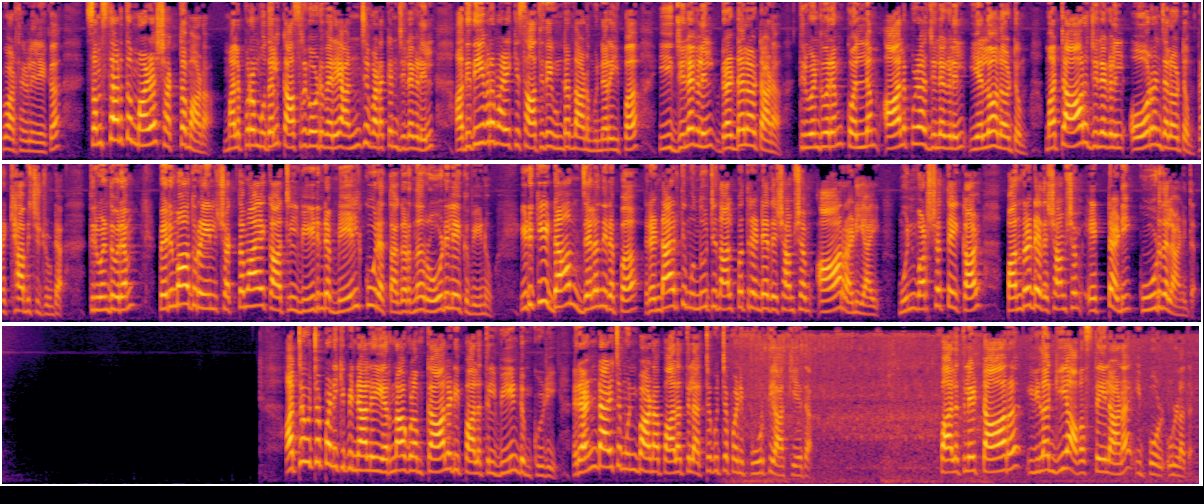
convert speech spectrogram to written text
വാർത്തകളിലേക്ക് സംസ്ഥാനത്ത് മഴ ശക്തമാണ്. മലപ്പുറം മുതൽ കാസർഗോഡ് വരെ അഞ്ച് വടക്കൻ ജില്ലകളിൽ അതിതീവ്ര മഴയ്ക്ക് സാധ്യതയുണ്ടെന്നാണ് മുന്നറിയിപ്പ്. ഈ ജില്ലകളിൽ റെഡ് അലേർട്ടാണ്. തിരുവനന്തപുരം കൊല്ലം ആലപ്പുഴ ജില്ലകളിൽ യെല്ലോ അലേർട്ടും മറ്റാറ് ജില്ലകളിൽ ഓറഞ്ച് അലേർട്ടും പ്രഖ്യാപിച്ചിട്ടുണ്ട്. തിരുവനന്തപുരം പെരുമാതുറയിൽ ശക്തമായ കാറ്റിൽ വീടിന്റെ മേൽക്കൂര തകർന്ന് റോഡിലേക്ക് വീണു. ഇടുക്കി ഡാം ജലനിരപ്പ് രണ്ടായിരത്തി മുന്നൂറ്റി നാൽപ്പത്തിരണ്ട് ദശാംശം ആറ് അടിയായി. മുൻ വർഷത്തേക്കാൾ പന്ത്രണ്ട് ദശാംശം എട്ട് അടി കൂടുതലാണിത്. അറ്റകുറ്റപ്പണിക്ക് പിന്നാലെ എറണാകുളം കാലടി പാലത്തിൽ വീണ്ടും കുഴി. രണ്ടാഴ്ച മുൻപാണ് പാലത്തിൽ അറ്റകുറ്റപ്പണി പൂർത്തിയാക്കിയത്. പാലത്തിലെ ടാറ് ഇളകിയ അവസ്ഥയിലാണ് ഇപ്പോൾ ഉള്ളത്.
